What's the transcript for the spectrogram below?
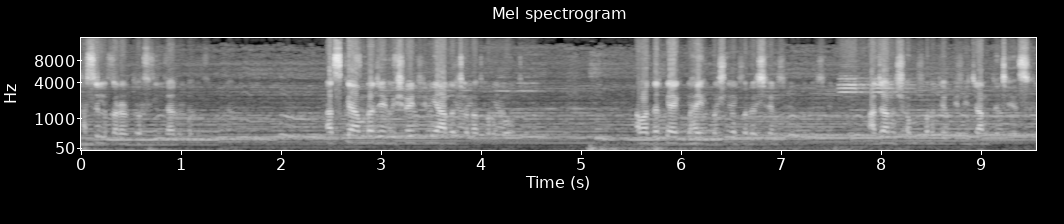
হাসিল করার তৌফিক দান করুন আজকে আমরা যে বিষয়টি নিয়ে আলোচনা করব আমাদেরকে এক ভাই প্রশ্ন করেছেন, আজান সম্পর্কে তিনি জানতে চেয়েছেন।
